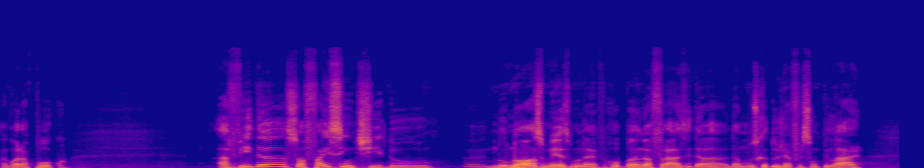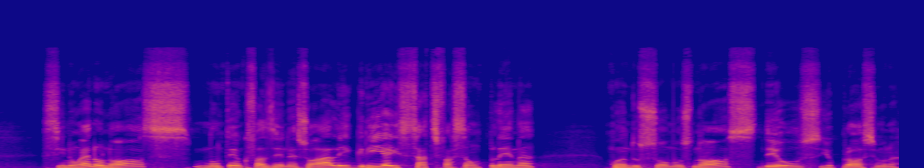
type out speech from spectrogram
agora há pouco. A vida só faz sentido é, no nós mesmo, né? Roubando a frase da, da música do Jefferson Pilar. Se não é no nós, não tem o que fazer, né? Só há alegria e satisfação plena quando somos nós, Deus e o próximo, né?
